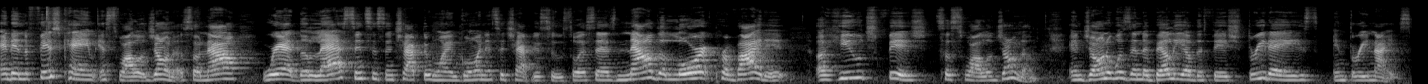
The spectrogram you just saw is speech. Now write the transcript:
And then the fish came and swallowed jonah. So now we're at the last sentence in chapter 1 going into chapter 2 so it says now the lord provided a huge fish to swallow Jonah. And Jonah was in the belly of the fish three days and three nights.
